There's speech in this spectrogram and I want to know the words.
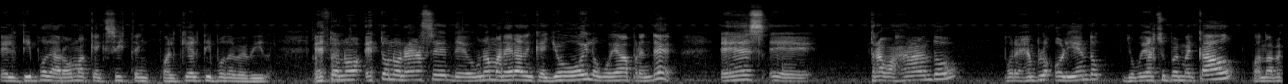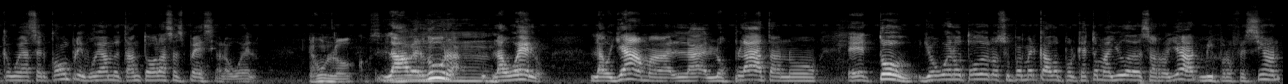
el tipo de aroma que existe en cualquier tipo de bebida. Esto no, esto no nace de una manera en que yo hoy lo voy a aprender. Es eh, trabajando, por ejemplo, oliendo. Yo voy al supermercado cuando a veces que voy a hacer compra y voy a donde están todas las especias, la abuelo. Es un loco. sí. La verdura, la huelo. La llama, la- los plátanos, eh, todo. Yo huelo todo en los supermercados porque esto me ayuda a desarrollar mi profesión.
